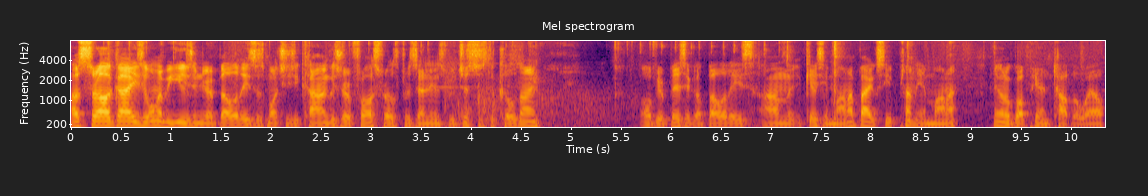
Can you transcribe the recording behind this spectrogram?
As for all guys, you want to be using your abilities as much as you can because your frost Frostwolf Resilience reduces the cooldown of your basic abilities and it gives you mana back, so you have plenty of mana. I'm going to go up here and tap the well.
